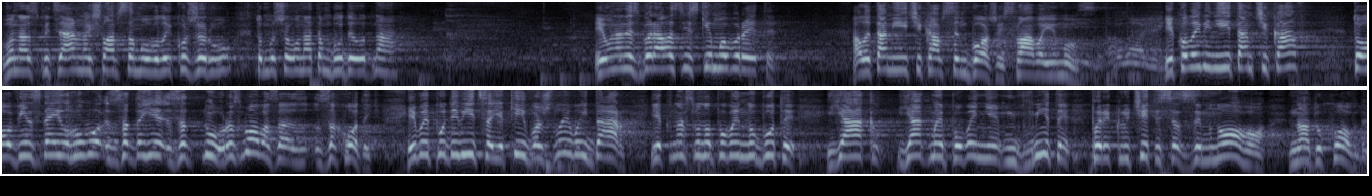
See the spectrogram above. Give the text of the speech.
Вона спеціально йшла в саму велику жару, тому що вона там буде одна. І вона не збиралась ні з ким говорити. Але там її чекав син Божий, слава йому. І коли він її там чекав, то він з нею задає, ну, розмова за- заходить. І ви подивіться, який важливий дар, як в нас воно повинно бути, як, як ми повинні вміти переключитися з земного на духовне.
